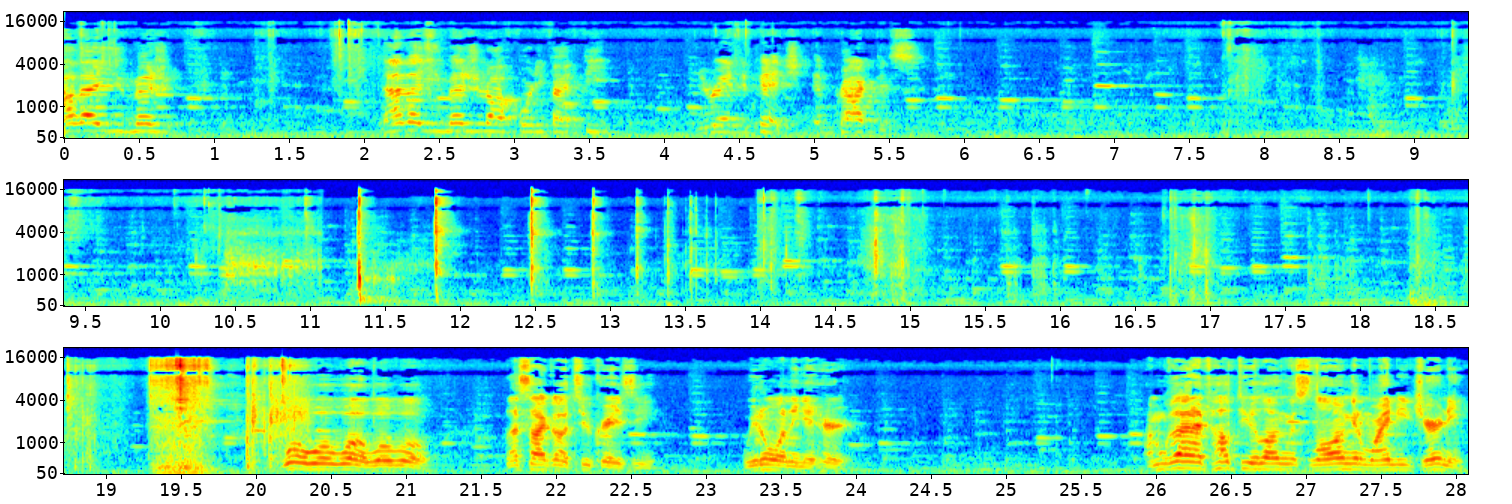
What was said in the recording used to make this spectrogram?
Now that now that you measured now that you measured off 45 feet, you're ready to pitch and practice. Whoa, whoa, whoa, whoa, whoa. Let's not go too crazy. We don't want to get hurt. I'm glad I've helped you along this long and windy journey.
